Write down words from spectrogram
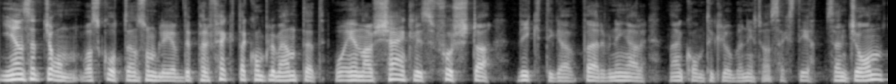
Jenset John var skotten som blev det perfekta komplementet och en av Shankleys första viktiga värvningar när han kom till klubben 1961. St. John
